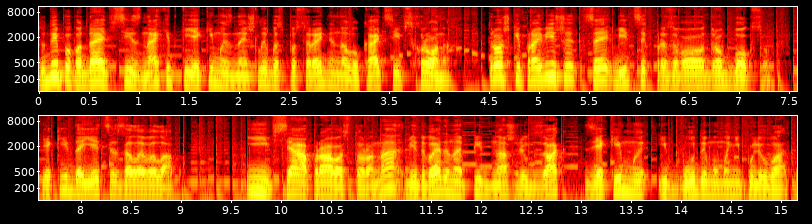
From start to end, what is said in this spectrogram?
Туди попадають всі знахідки, які ми знайшли безпосередньо на локації в схронах. Трошки правіше це відсик призового дропбоксу, який дається за левелап. І вся права сторона відведена під наш рюкзак, з яким ми і будемо маніпулювати.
